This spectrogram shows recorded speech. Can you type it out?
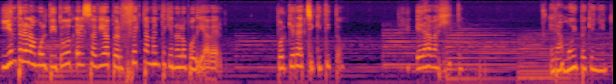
Y entre la multitud él sabía perfectamente que no lo podía ver, porque era chiquitito, era bajito, era muy pequeñito.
